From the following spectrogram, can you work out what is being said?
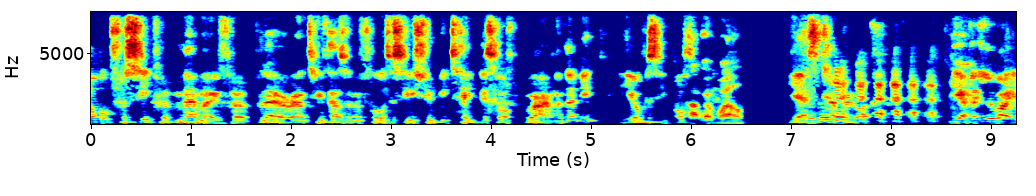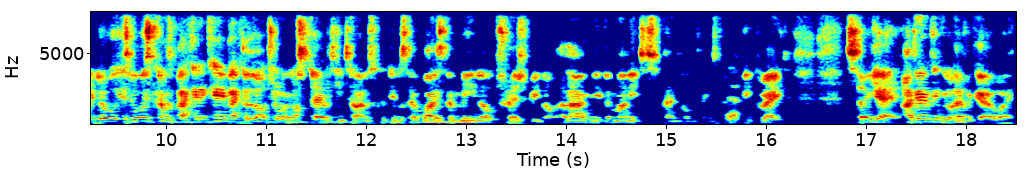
ultra secret memo for Blair around 2004 to see should we take this off Brown, and then he, he obviously bossed That went well. Yes, yeah, but you're right. It always, it always comes back, and it came back a lot during austerity times because people say, "Why is the mean old treasury not allowing me the money to spend on things that yeah. would be great?" So yeah, I don't think it will ever go away.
